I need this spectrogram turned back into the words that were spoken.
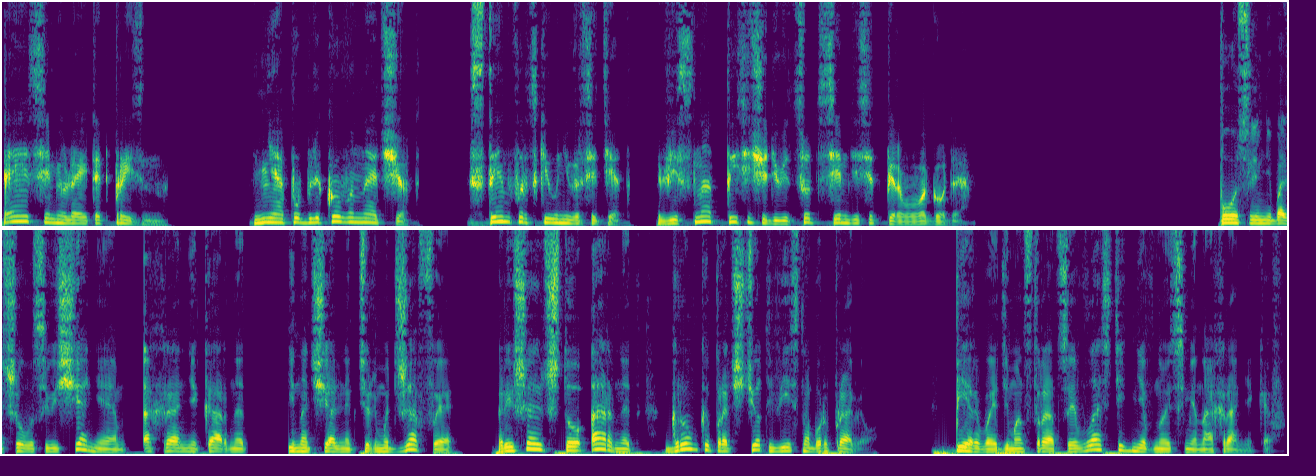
A Simulated Prison. Неопубликованный отчет. Стэнфордский университет. Весна 1971 года. После небольшого совещания охранник Арнет и начальник тюрьмы Джаффе решают, что Арнет громко прочтет весь набор правил. Первая демонстрация власти дневной смены охранников.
